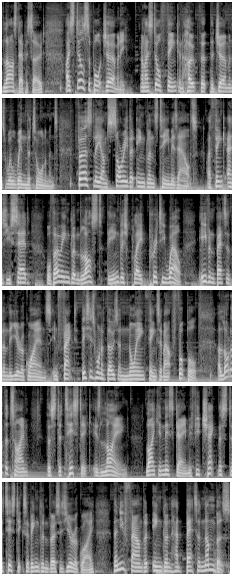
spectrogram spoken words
last episode. I still support Germany and I still think and hope that the Germans will win the tournament. Firstly, I'm sorry that England's team is out. I think, as you said, although England lost, the English played pretty well, even better than the Uruguayans. In fact, this is one of those annoying things about football. A lot of the time, the statistic is lying. Like in this game, if you check the statistics of England versus Uruguay, then you found that England had better numbers,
